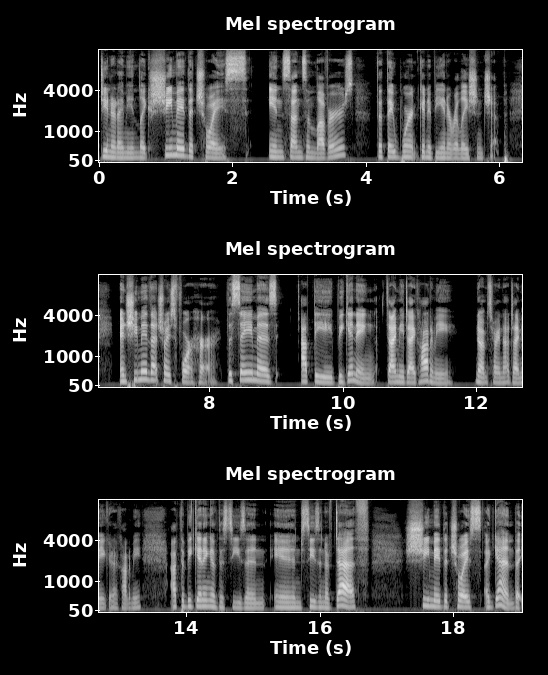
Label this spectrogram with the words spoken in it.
Do you know what I mean? Like she made the choice in Sons and Lovers that they weren't going to be in a relationship. And she made that choice for her. The same as at the beginning, Die Me Dichotomy. No, I'm sorry, not Die Me Dichotomy. At the beginning of the season in Season of Death, she made the choice again that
